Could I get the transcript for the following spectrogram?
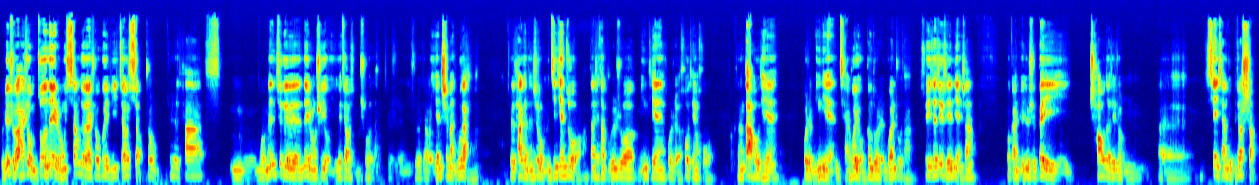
我觉得主要还是我们做的内容相对来说会比较小众。就是它，嗯，我们这个内容是有一个叫怎么说呢？就是你说叫延迟满足感嘛，就是它可能是我们今天做，但是它不是说明天或者后天火，可能大后天或者明年才会有更多人关注它。所以在这个时间点上，我感觉就是被抄的这种呃现象就比较少。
